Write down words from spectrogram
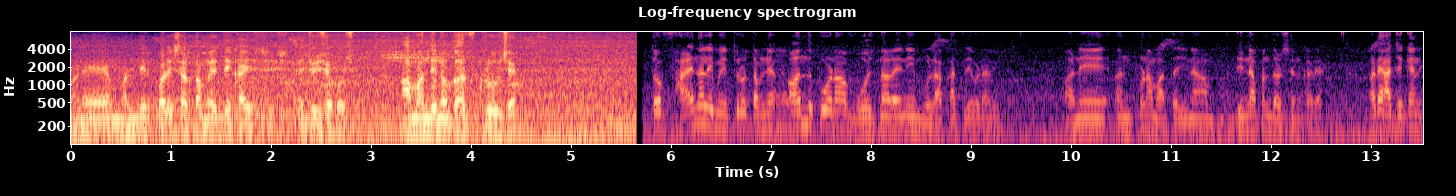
અને મંદિર પરિસર તમે દેખાઈ જોઈ શકો છો. આ મંદિરનો ગર્ભગૃહ છે. તો ફાઇનલી મિત્રો, તમને અન્નપૂર્ણા ભોજનાલયની મુલાકાત લેવડાવી. અને અન્નપૂર્ણા માતાજીના મંદિરના પણ દર્શન કર્યા. અને આ જગ્યાને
